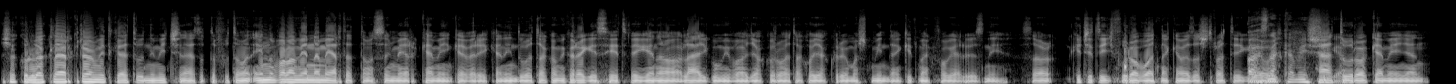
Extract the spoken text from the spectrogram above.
És akkor Leclercről mit kell tudni, mit csináltott a futamon? Én valamilyen nem értettem azt, hogy miért kemény keveréken indultak, amikor egész hétvégén a lágy gumival gyakoroltak, hogy akkor ő most mindenkit meg fog előzni. Szóval kicsit így fura volt nekem ez a stratégia, Az hogy nekem is, igen. hátulról keményen.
